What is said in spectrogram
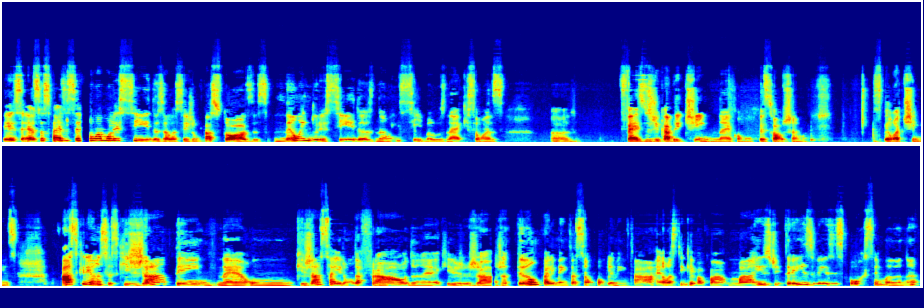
esse, essas fezes sejam amolecidas, elas sejam pastosas, não endurecidas, não em síbalos, né? Que são as uh, fezes de cabritinho, né? Como o pessoal chama, as pelotinhas. As crianças que já têm, né, um, que já saíram da fralda, né, que já já estão com alimentação complementar, elas têm que evacuar mais de três vezes por semana,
